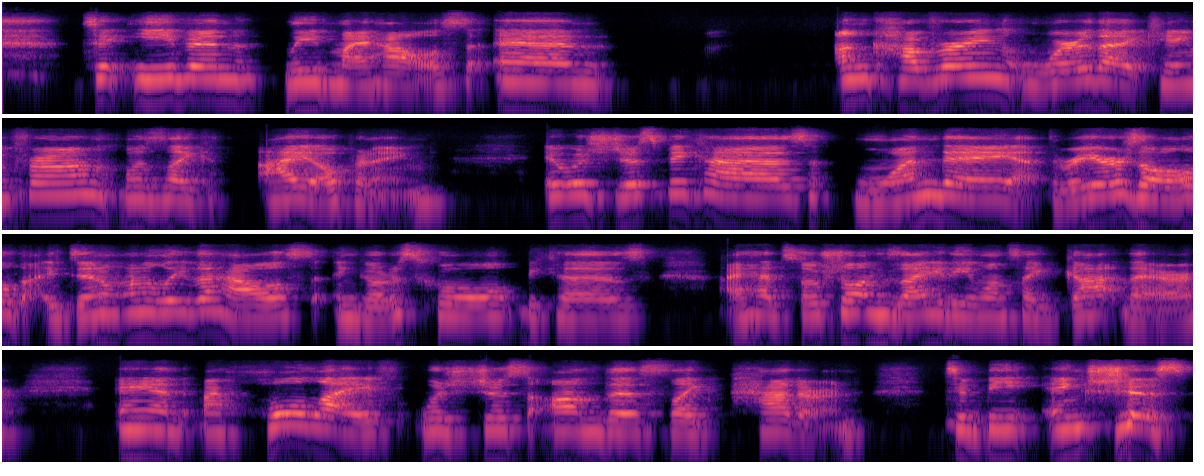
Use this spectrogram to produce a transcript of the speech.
to even leave my house. And uncovering where that came from was like eye opening it was just because one day at three years old, I didn't want to leave the house and go to school because I had social anxiety once I got there. And my whole life was just on this like pattern to be anxious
